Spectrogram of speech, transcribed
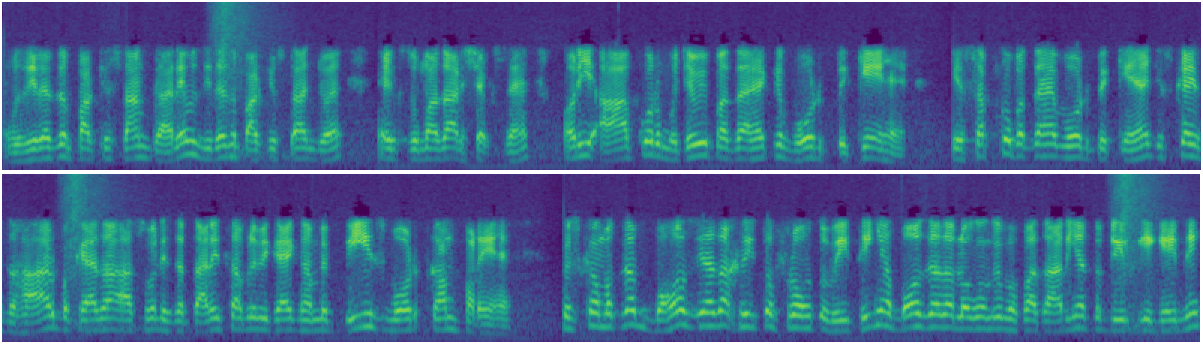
वज़ीर अजम पाकिस्तान कह रहे हैं। वज़ीर अजम पाकिस्तान जो है एक जुम्मेदार शख्स है, और ये आपको और मुझे भी पता है कि वोट बिके हैं। ये सबको पता है वोट बिके हैं जिसका इजहार बकायदा असवल जरतारी साहब ने भी कहा कि हमें बीस वोट कम पड़े हैं। तो इसका मतलब बहुत ज़्यादा खरीद तो फरोख्त हुई थी या बहुत ज़्यादा लोगों की वफादारियाँ तब्दील की गई थी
